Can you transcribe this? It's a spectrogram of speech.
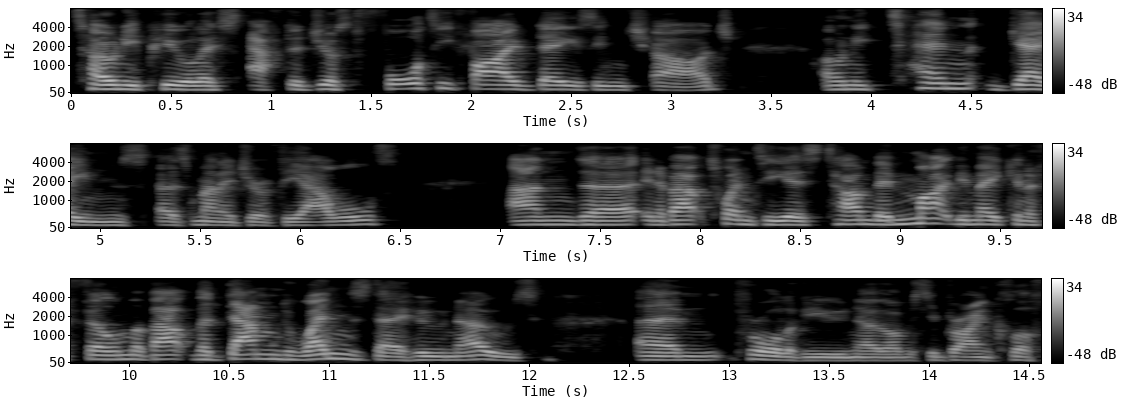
Tony Pulis after just 45 days in charge, only 10 games as manager of the Owls. And uh, in about 20 years' time, they might be making a film about the damned Wednesday. Who knows? Um, for all of you who know, obviously, Brian Clough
